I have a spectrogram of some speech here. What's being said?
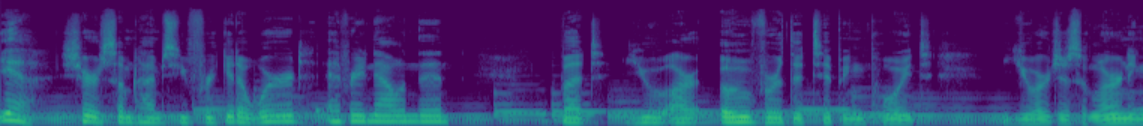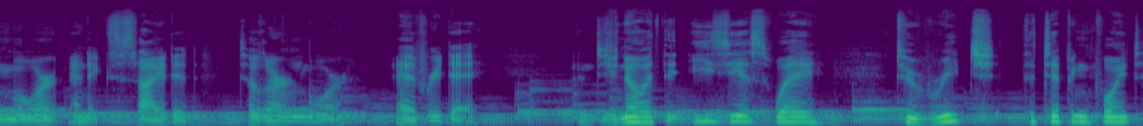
Yeah, sure, sometimes you forget a word every now and then, but you are over the tipping point. You are just learning more and excited to learn more every day. And do you know what the easiest way to reach the tipping point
